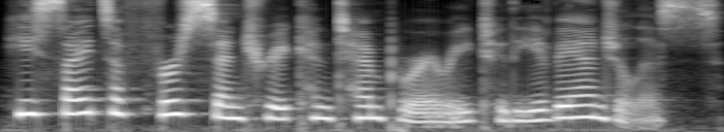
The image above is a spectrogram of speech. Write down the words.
he cites a first century contemporary to the evangelists.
